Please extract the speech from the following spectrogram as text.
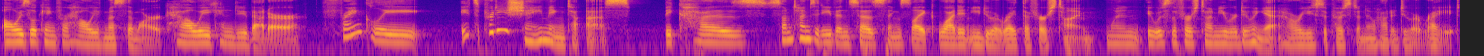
always looking for how we've missed the mark, how we can do better. Frankly, it's pretty shaming to us because sometimes it even says things like, Why didn't you do it right the first time? When it was the first time you were doing it, how are you supposed to know how to do it right?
